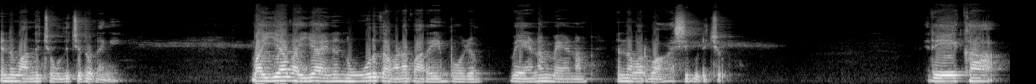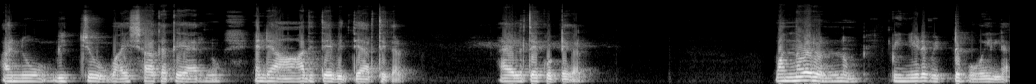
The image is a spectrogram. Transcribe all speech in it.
എന്ന് വന്ന് ചോദിച്ചു തുടങ്ങി. വയ്യ വയ്യ എന്ന് നൂറ് തവണ പറയുമ്പോഴും വേണം വേണം എന്നവർ വാശി പിടിച്ചു. രേഖ അനു വിച്ചു വൈശാഖൊക്കെയായിരുന്നു എന്റെ ആദ്യത്തെ വിദ്യാർത്ഥികൾ അയലത്തെ കുട്ടികൾ. വന്നവരൊന്നും പിന്നീട് വിട്ടുപോയില്ല.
